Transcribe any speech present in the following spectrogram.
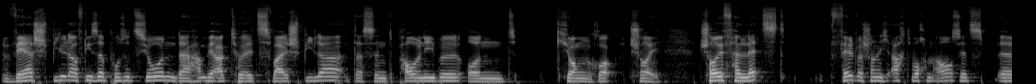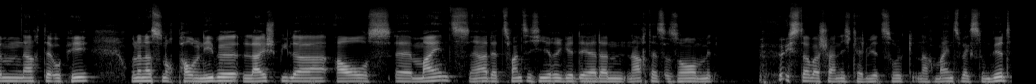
wer spielt auf dieser Position, da haben wir aktuell zwei Spieler. Das sind Paul Nebel und Kyung Rok Choi. Choi verletzt, fällt wahrscheinlich acht Wochen aus jetzt ähm, nach der OP. Und dann hast du noch Paul Nebel, Leihspieler aus äh, Mainz, ja, der 20-Jährige, der dann nach der Saison mit höchster Wahrscheinlichkeit wieder zurück nach Mainz wechseln wird.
